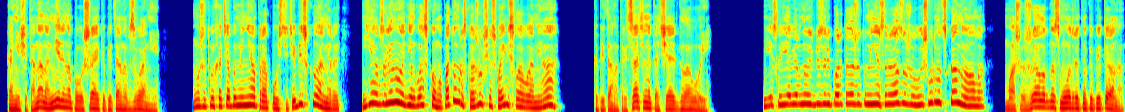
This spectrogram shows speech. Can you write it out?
— конючит она, намеренно повышая капитана в звании. «Может, вы хотя бы меня пропустите, без камеры? Я взгляну одним глазком, а потом расскажу все своими словами, а?» Капитан отрицательно качает головой. «Если я вернусь без репортажа, то меня сразу же вышвырнут с канала». Маша жалобно смотрит на капитана.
